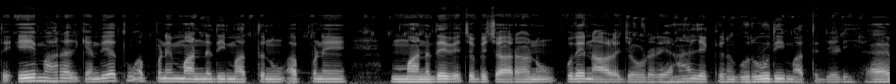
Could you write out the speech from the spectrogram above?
ਤੇ ਇਹ ਮਹਾਰਾਜ ਕਹਿੰਦੇ ਆ ਤੂੰ ਆਪਣੇ ਮਨ ਦੀ ਮੱਤ ਨੂੰ ਆਪਣੇ ਮਨ ਦੇ ਵਿੱਚ ਵਿਚਾਰਾਂ ਨੂੰ ਉਹਦੇ ਨਾਲ ਜੋੜ ਰਿਹਾ ਹਾਂ ਲੇਕਿਨ ਗੁਰੂ ਦੀ ਮੱਤ ਜਿਹੜੀ ਹੈ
